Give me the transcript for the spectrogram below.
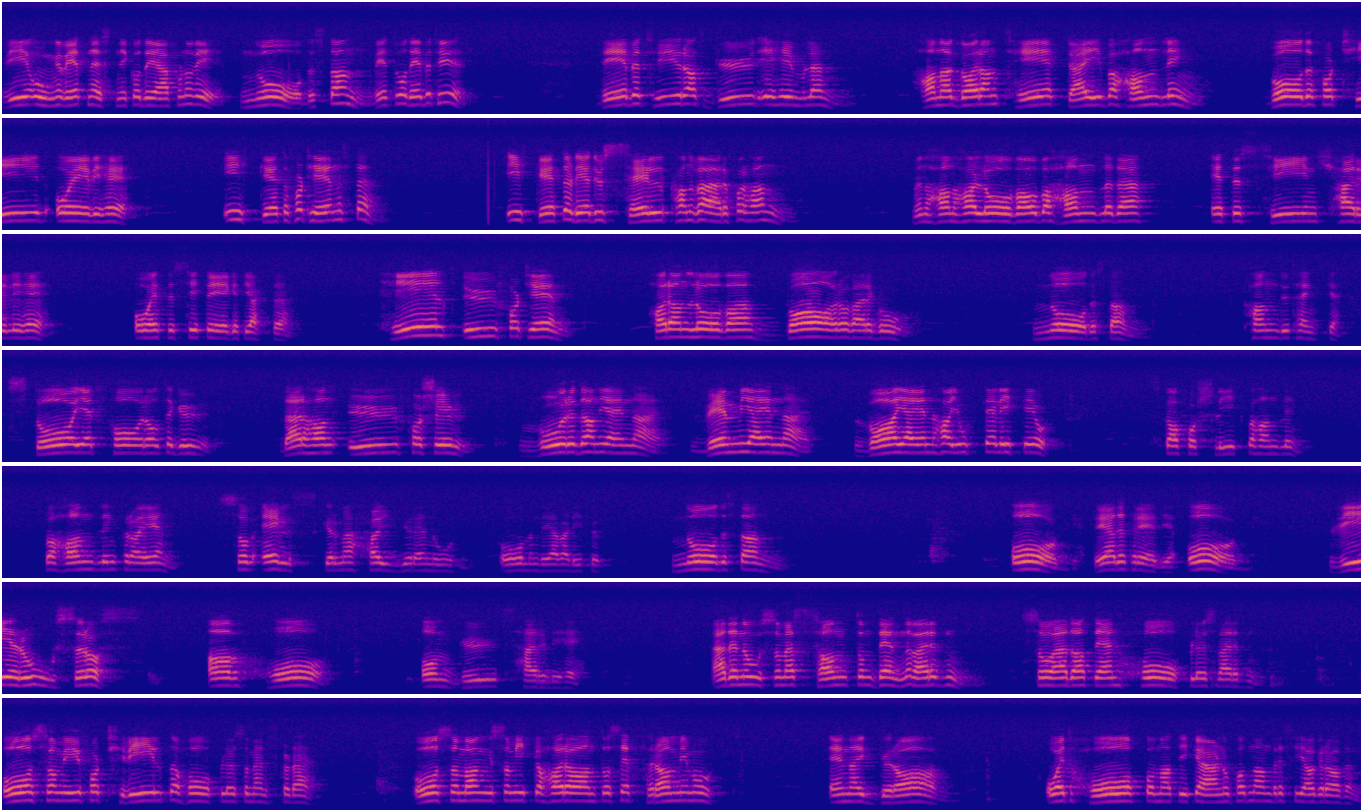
Vi unge vet nesten ikke hva det er for noe. vi. Nådestand. Vet du hva det betyr? Det betyr at Gud i himmelen han har garantert deg behandling både for tid og evighet. Ikke etter fortjeneste, ikke etter det du selv kan være for Han, men Han har lova å behandle deg etter sin kjærlighet og etter sitt eget hjerte. Helt ufortjent har Han lova bare å være god. Nådestand. Kan du tenke? Stå i et forhold til Gud der Han uforskyldt, hvordan jeg enn er, hvem jeg enn er, hva jeg enn har gjort eller ikke gjort, skal få slik behandling. Behandling fra en som elsker meg høyere enn noen. Å, men det er verdifullt. Nådestand. Og det er det tredje. Og vi roser oss av håp om Guds herlighet. Er det noe som er sant om denne verden, så er det at det er en håpløs verden. Å, så mye fortvilte, håpløse mennesker der. Og så mange som ikke har annet å se fram imot enn ei grav og et håp om at det ikke er noe på den andre sida av graven.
